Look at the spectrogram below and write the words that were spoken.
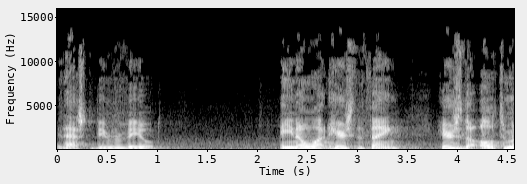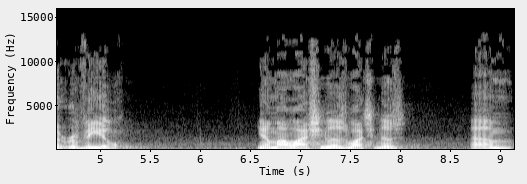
It has to be revealed. And you know what? Here's the thing. Here's the ultimate reveal. You know, my wife, she loves watching those um,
